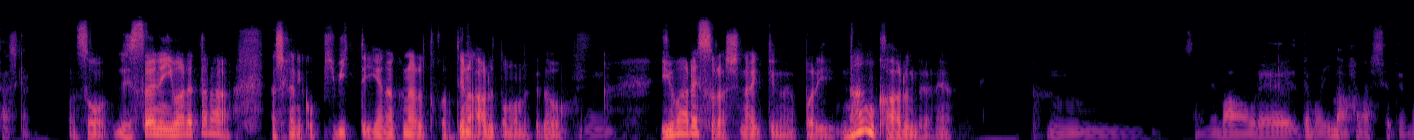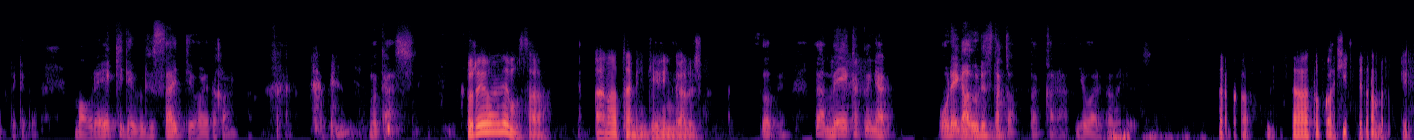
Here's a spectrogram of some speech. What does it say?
確かに。ん。そう、実際に言われたら、確かにこうビビって言えなくなるとかっていうのはあると思うんだけど、うん言われすらしないっていうのはやっぱりなんかあるんだよね。うんね。まあ俺、でも今話してて思ったけど、まあ俺駅でうるさいって言われたから、昔。それはでもさ、あなたに原因があるじゃん。そうね。それは明確にある。俺がうるさかったから言われただけだし。なんか、ターとか弾いてたんだっけ？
